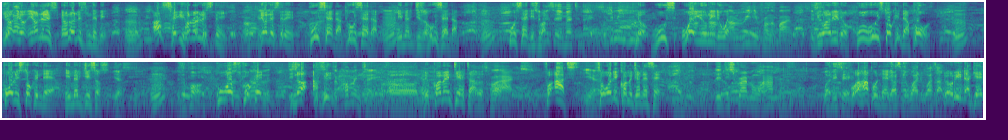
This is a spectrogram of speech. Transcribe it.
You're, you're, you're, not, listen, you're not listening to me. I said, you're not listening. You're listening. Who said that? Who said that? Hmm? He met Jesus. Who said that? Hmm? Who said this Did one? you say he met him? What do you mean? who? No, who's, where you read it? I'm, Where? I'm reading from the Bible. You are reading. Who, who is talking there? Paul. Hmm? Paul is talking there. He met Jesus. Yes. It's a Paul. Who was No, no, talking? no, this, No, this is the commentator oh, the commentator for Acts. for Acts. Yeah. So what did the commentator say? They're describing what happened. What did he say? What happened then? You ask me, what, what's No, happened? read again.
